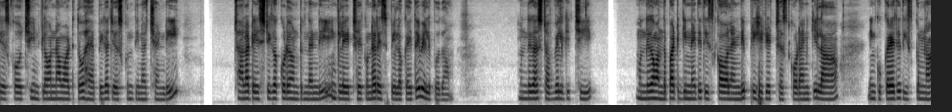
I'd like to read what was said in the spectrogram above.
చేసుకోవచ్చు. ఇంట్లో ఉన్న వాటితో హ్యాపీగా చేసుకుని తినొచ్చండి. చాలా టేస్టీగా కూడా ఉంటుందండి. ఇంకా లేట్ చేయకుండా రెసిపీలోకి అయితే వెళ్ళిపోదాం. ముందుగా స్టవ్ వెలిగించి ముందుగా వందపాటి గిన్నె అయితే తీసుకోవాలండి. ప్రీహీటెడ్ చేసుకోవడానికి ఇలా నేను కుక్కర్ అయితే తీసుకున్నా.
